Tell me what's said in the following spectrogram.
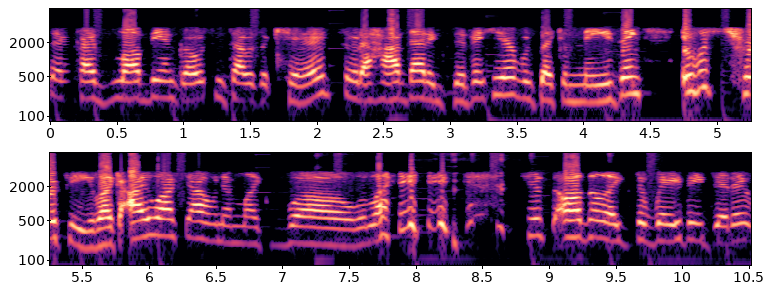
sick. I've loved Van Gogh since I was a kid. So to have that exhibit here was like amazing. It was trippy. Like I walked out and I'm like, whoa, like just all the like the way they did it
